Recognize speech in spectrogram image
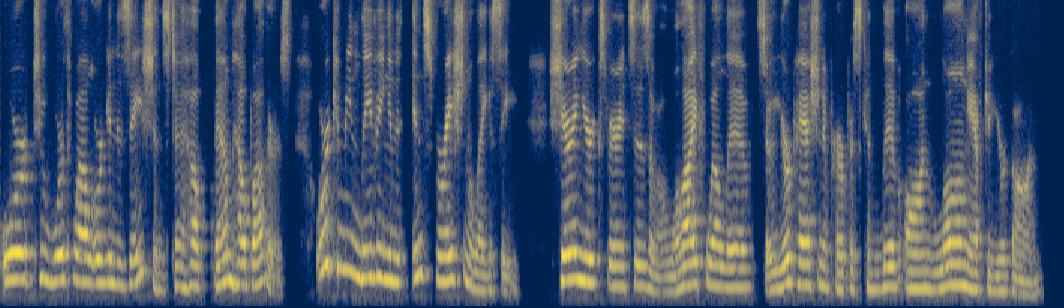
or to worthwhile organizations to help them help others. Or it can mean leaving an inspirational legacy sharing your experiences of a life well lived so your passion and purpose can live on long after you're gone.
